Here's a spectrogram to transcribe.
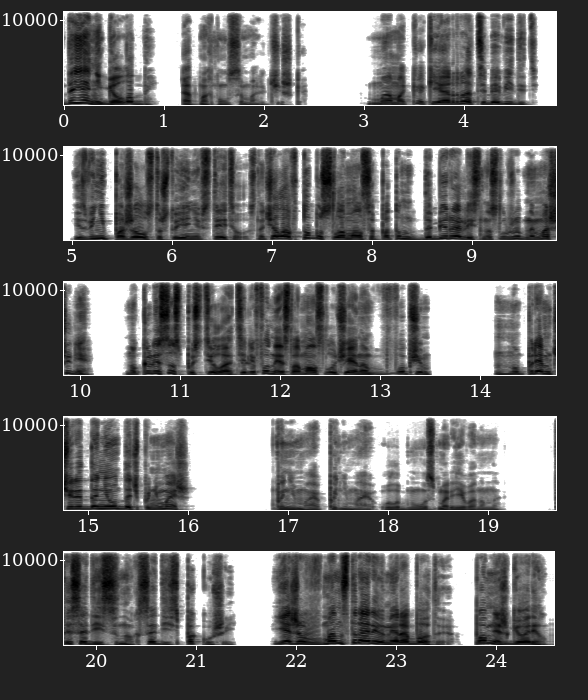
«Да я не голодный», — отмахнулся мальчишка. «Мама, как я рад тебя видеть! Извини, пожалуйста, что я не встретил. Сначала автобус сломался, потом добирались на служебной машине, но колесо спустило, а телефон я сломал случайно. В общем, ну прям череда неудач, понимаешь?» «Понимаю, понимаю», — улыбнулась Мария Ивановна. «Ты садись, сынок, садись, покушай. Я же в монстрариуме работаю. Помнишь, говорил?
